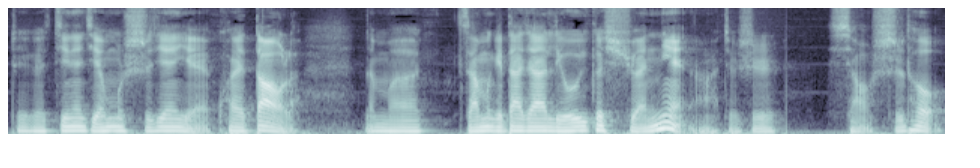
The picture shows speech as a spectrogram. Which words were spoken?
这个今天节目时间也快到了，那么。咱们给大家留一个悬念啊，就是小石头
